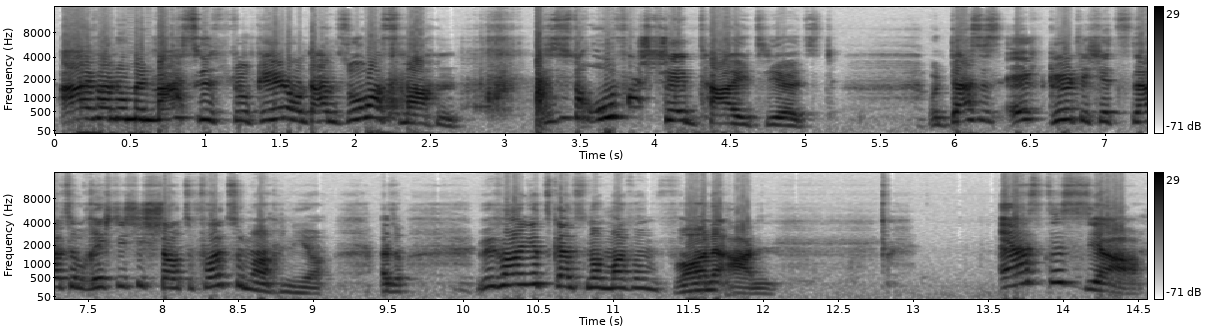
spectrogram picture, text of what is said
Einfach nur mit Maske zu gehen und dann sowas machen. Das ist doch Unverschämtheit jetzt. Und das ist echt gültig, jetzt langsam richtig die Schnauze voll zu machen hier. Also, wir fangen jetzt ganz nochmal von vorne an. Erstes Jahr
